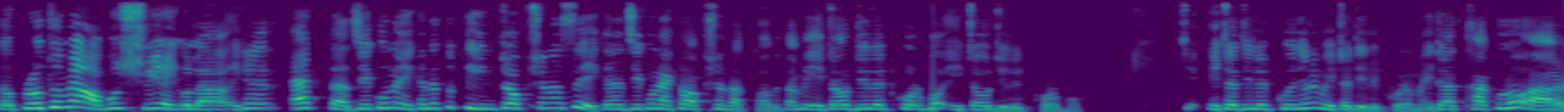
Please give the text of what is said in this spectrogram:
তো প্রথমে অবশ্যই এগুলা এখানে একটা যে কোনো এখানে তো তিনটা অপশন আছে। এখানে যে কোনো একটা অপশন রাখতে হবে। তো আমি এটাও ডিলিট করব, এটাও ডিলিট করব। এটা ডিলিট করে দিলাম, এটা ডিলিট করলাম। এটা থাকল আর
